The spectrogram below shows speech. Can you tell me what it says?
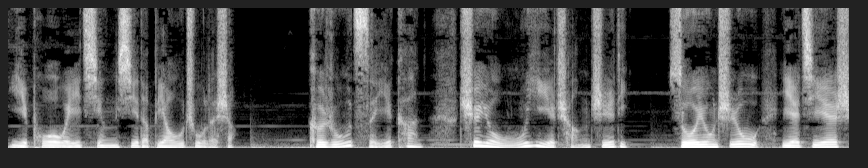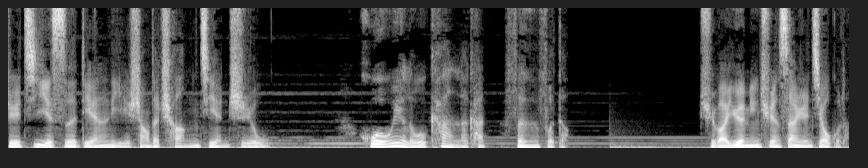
亦颇为清晰地标注了上。可如此一看，却又无异常之地，所用之物也皆是祭祀典礼上的常见之物。霍威楼看了看，吩咐道：“去把岳明权三人叫过来。”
